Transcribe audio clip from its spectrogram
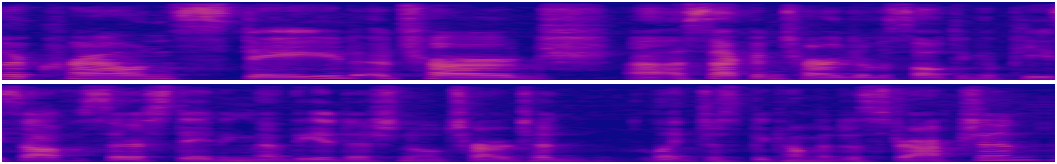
The Crown stayed a charge, uh, a second charge of assaulting a peace officer, stating that the additional charge had like just become a distraction.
